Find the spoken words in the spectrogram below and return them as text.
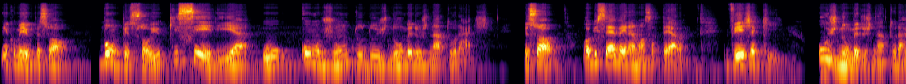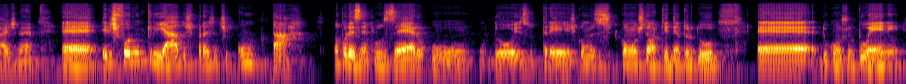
Vem comigo, pessoal. Bom, pessoal, e o que seria o conjunto dos números naturais? Pessoal, observe aí na nossa tela. Veja que os números naturais, né, é, eles foram criados para a gente contar. Então, por exemplo, o 0, o 1, o 2, o 3, como, como estão aqui dentro do, é, do conjunto N,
